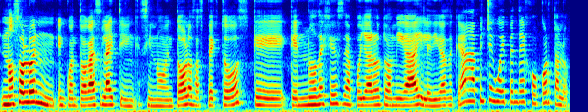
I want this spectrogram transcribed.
no solo en, en, cuanto a gaslighting, sino en todos los aspectos, que, que, no dejes de apoyar a tu amiga y le digas de que, ah, pinche güey pendejo, córtalo.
